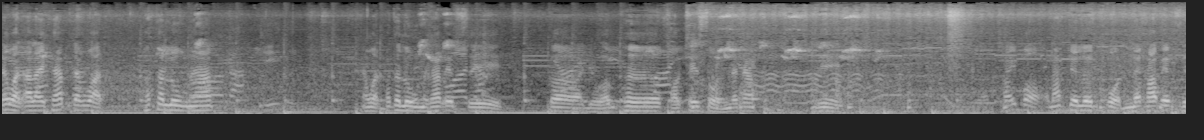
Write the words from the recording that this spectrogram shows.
จังหวัดอะไรครับ จังหวัดพัทลุงนะครับ จังหวัดพัทลุงนะครับ FC ก็อยู่อำเภอเขาชัยสนนะครับ นี่ใช้เบาะนะเจริญผลนะครับ FC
